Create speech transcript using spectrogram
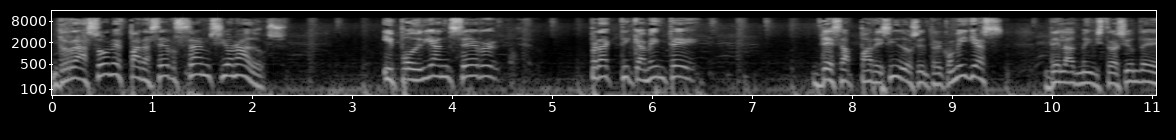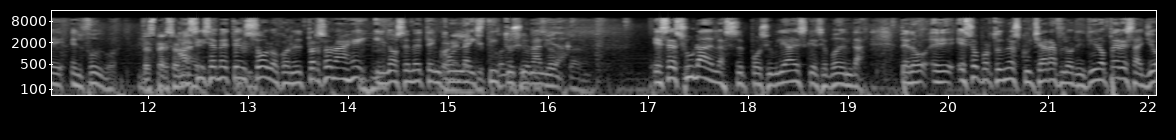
razones para ser sancionados y podrían ser prácticamente desaparecidos, entre comillas, de la administración del fútbol. Los personajes. Así se meten solo con el personaje y no se meten con, Con el la equipo, con la institucionalidad. Esa es una de las posibilidades que se pueden dar. Pero eh, es oportuno escuchar a Florentino Pérez. Ayer,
